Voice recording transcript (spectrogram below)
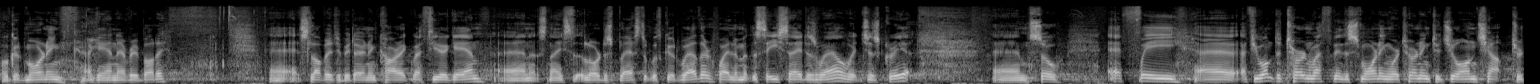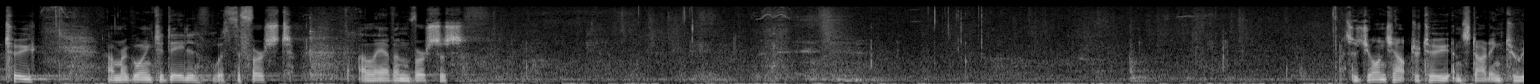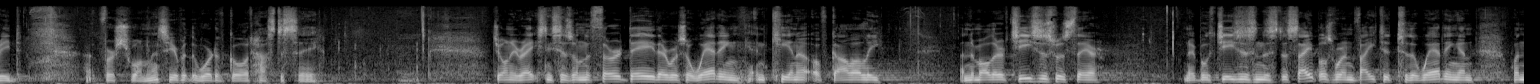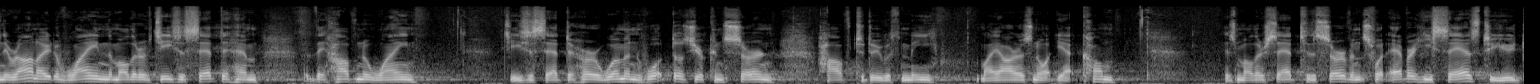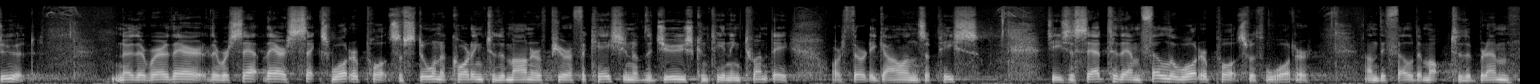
Well, good morning again, everybody. Uh, it's lovely to be down in Carrick with you again, and it's nice that the Lord has blessed it with good weather while I'm at the seaside as well, which is great. Um, so, if we, uh, if you want to turn with me this morning, we're turning to John chapter two, and we're going to deal with the first eleven verses. So, John chapter 2, and starting to read uh, verse 1. Let's hear what the Word of God has to say. Johnny writes, and he says, On the third day there was a wedding in Cana of Galilee, and the mother of Jesus was there. Now, both Jesus and his disciples were invited to the wedding, and when they ran out of wine, the mother of Jesus said to him, They have no wine. Jesus said to her, Woman, what does your concern have to do with me? My hour is not yet come. His mother said to the servants, Whatever he says to you, do it. Now there were there there were set there six water pots of stone according to the manner of purification of the Jews, containing twenty or thirty gallons apiece. Jesus said to them, Fill the water pots with water, and they filled them up to the brim.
